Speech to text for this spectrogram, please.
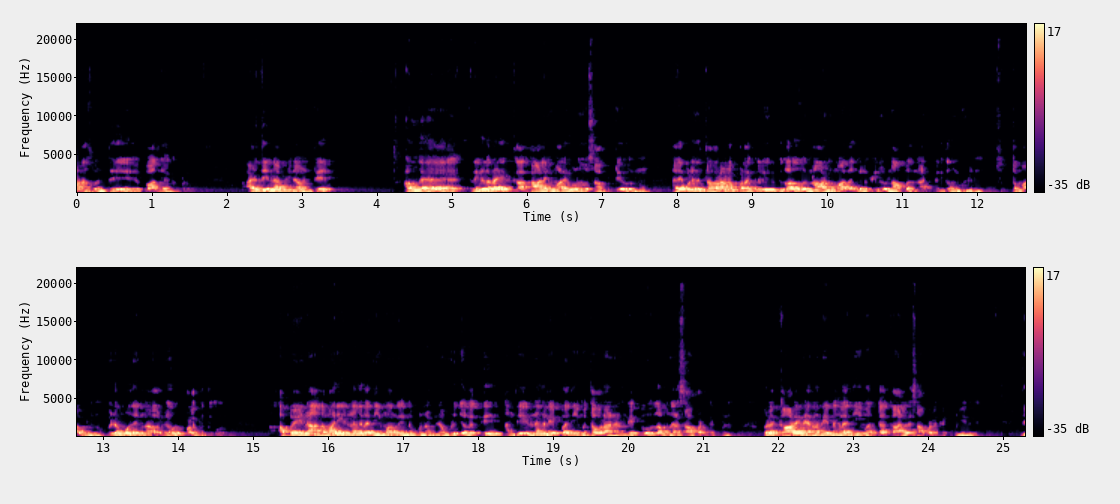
மனசு வந்துட்டு பாதுகாக்கப்படும். அடுத்து என்ன அப்படின்னா வந்துட்டு அவங்க ரெகுலராக கா காலை மாலை உணவு சாப்பிட்டே வரணும். அதே போல் இந்த தவறான பழக்கங்கள் இருக்குதோ அது ஒரு நாலு மாதங்களுக்கு இல்லை ஒரு நாற்பது நாட்களுக்கு அவங்க விடணும். சுத்தமாக விடணும். விடும்போது என்ன ஆகும் அப்படின்னா ஒரு பழக்கத்துக்கு வரும். அப்போ என்ன அந்த மாதிரி எண்ணங்கள் அதிகமாக என்ன பண்ணும் அப்படின்னா முடிஞ்ச அளவுக்கு அந்த எண்ணங்கள் எப்போ அதிகமாக தவறான எண்ணங்கள் எப்போ வருதோ அந்த நேரம் சாப்பாடு கட் பண்ணும் ஒருவேளை காலை நேரம் அந்த எண்ணங்கள் அதிகமாக இருக்கா காலையில் சாப்பாடை கட் பண்ணிடுங்க. இந்த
